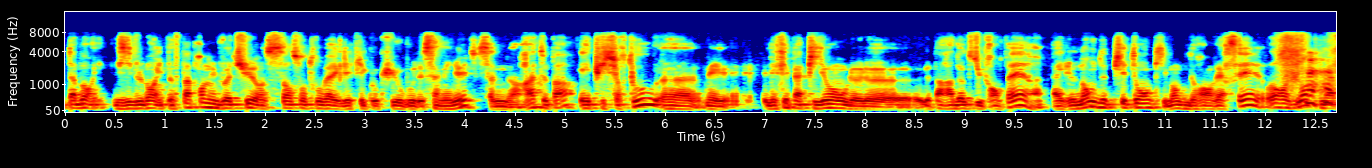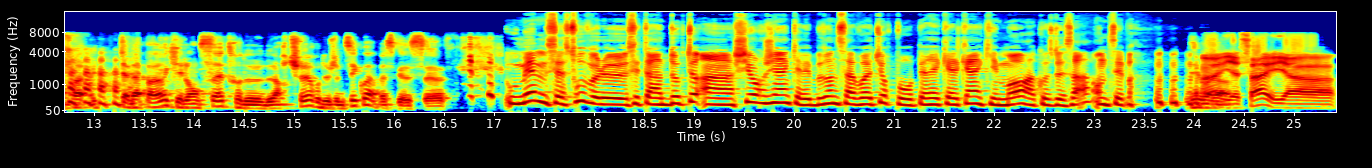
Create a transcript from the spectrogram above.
D'abord, visiblement, ils peuvent pas prendre une voiture sans se retrouver avec les flics au cul au bout de cinq minutes. Ça ne rate pas. Et puis surtout, euh, mais l'effet papillon, le, le, le, paradoxe du grand-père, avec le nombre de piétons qui manquent de renverser, heureusement qu'il n'y en, a pas un qui est l'ancêtre de, de, Archer ou de je ne sais quoi, parce que ou même, ça se trouve, c'est un docteur, un chirurgien qui avait besoin de sa voiture pour opérer quelqu'un et qui est mort à cause de ça. On ne sait pas. Il voilà. y a ça et il y a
